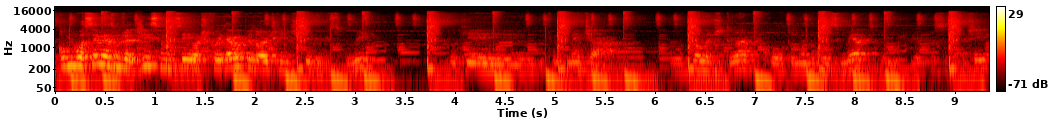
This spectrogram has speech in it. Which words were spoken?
como você mesmo já disse, eu não sei, eu acho que foi até o episódio que a gente teve que excluir, porque infelizmente a, o Donald Trump ficou tomando conhecimento e ia processar a gente.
